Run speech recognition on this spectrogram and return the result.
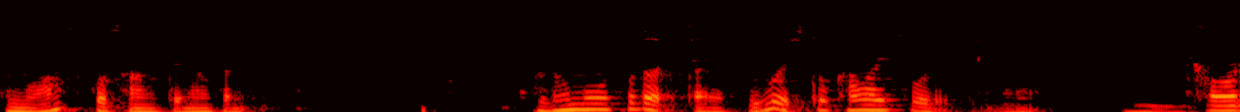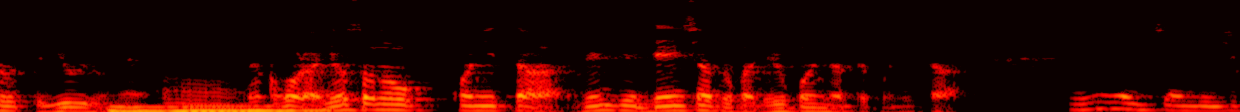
でも、あすこさんってなんか、子供を育てたらすごい人かわいそうですよね。うん変わるって言うよね。うんなんかほら、よその子にさ、全然電車とかで横になった子にさ、みなちゃんで一緒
